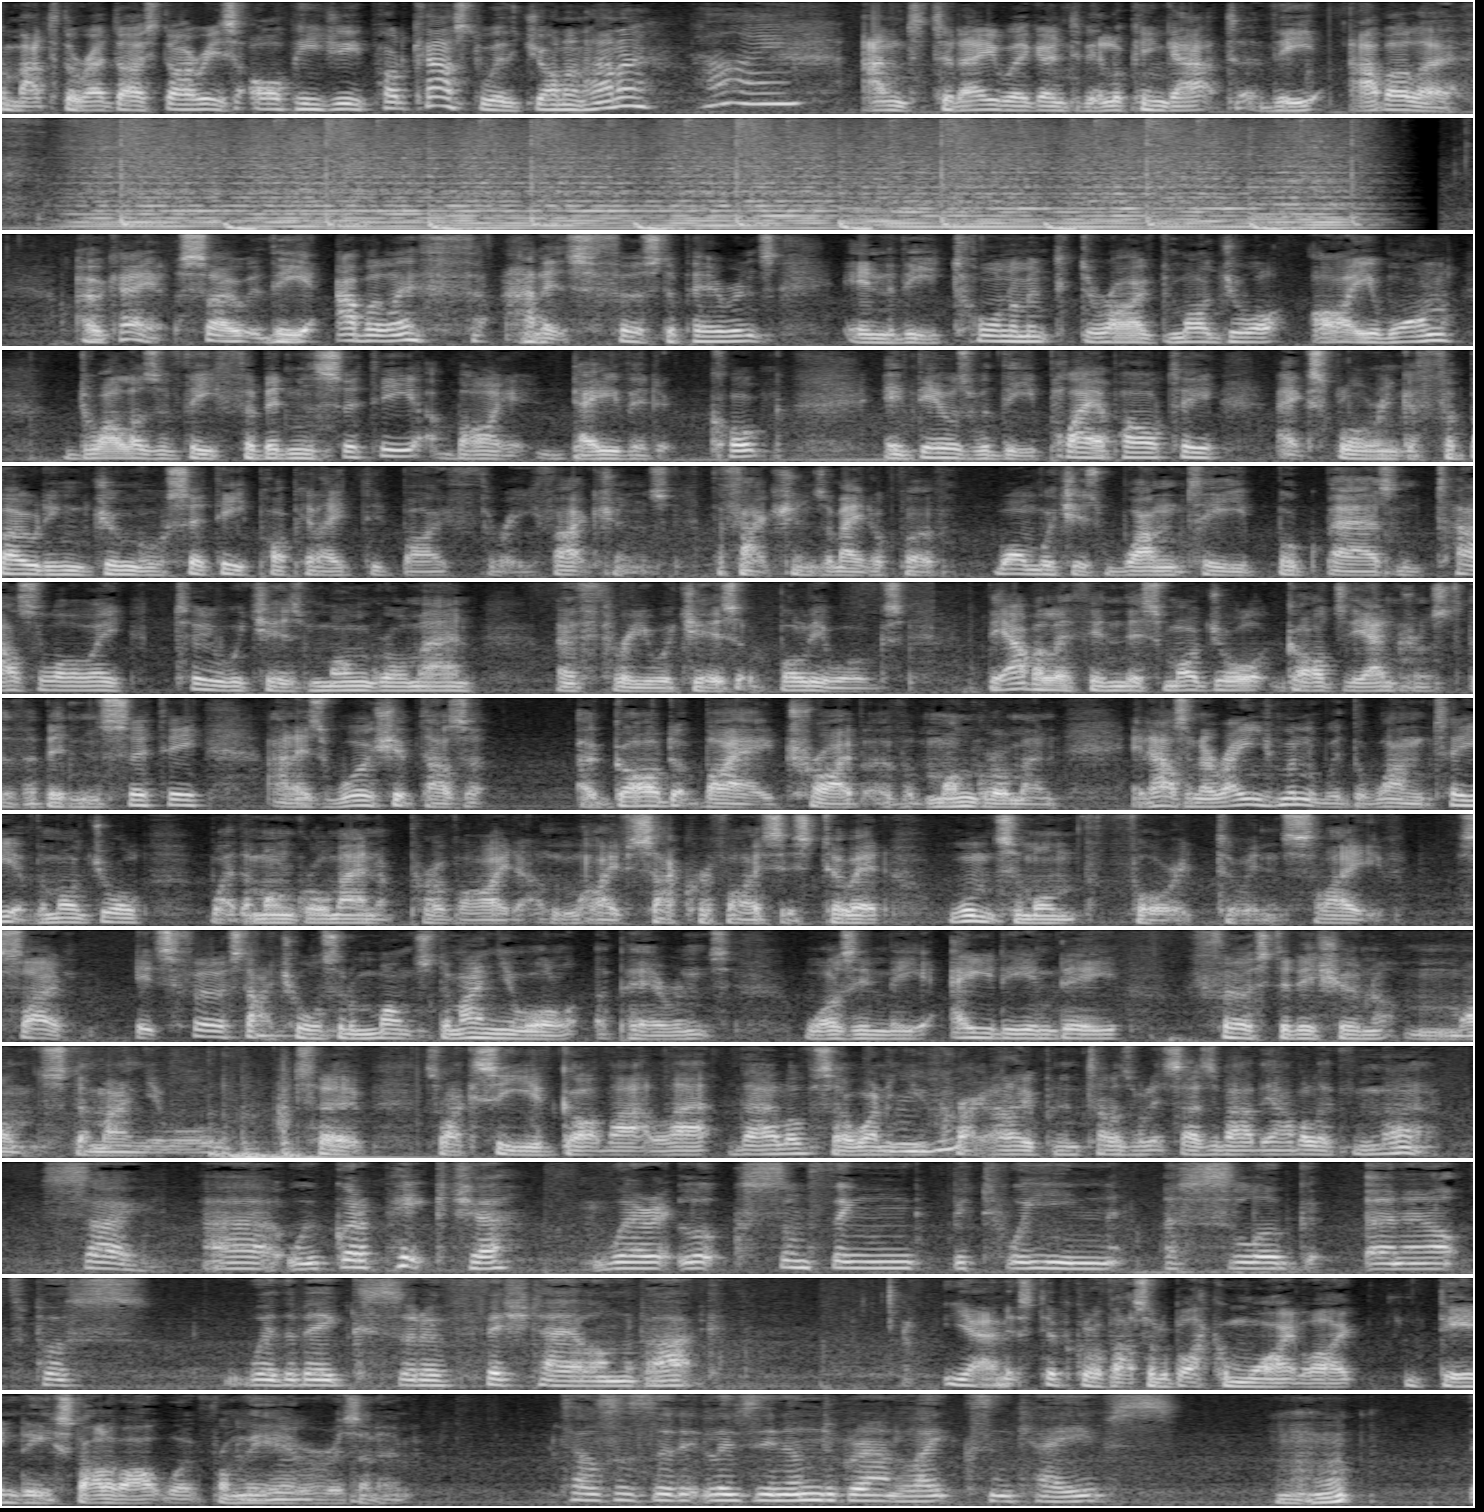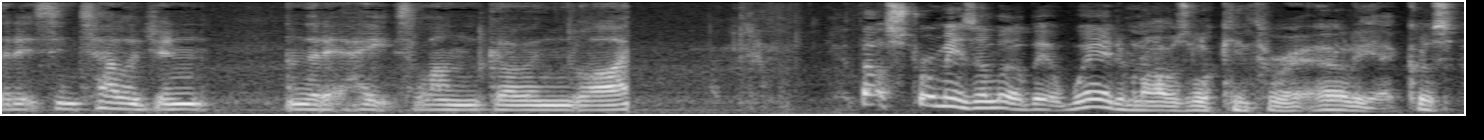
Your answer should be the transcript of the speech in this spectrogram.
Welcome back to the Red Dice Diaries RPG podcast with John and Hannah. Hi. And today we're going to be looking at the Aboleth. Okay, so the Aboleth had its first appearance in the tournament derived module I1, Dwellers of the Forbidden City by David Cook. It deals with the player party exploring a foreboding jungle city populated by three factions. The factions are made up of one which is Yuan-ti, Bugbears, and Tasloi, two which is Mongrel Men, and three which is Bullywugs. The Aboleth in this module guards the entrance to the Forbidden City and is worshipped as a, a god by a tribe of mongrel men. It has an arrangement with the Yuan-ti of the module where the mongrel men provide live sacrifices to it once a month for it to enslave. So, its first actual sort of monster manual appearance was in the AD&D first edition monster manual 2 so i can see you've got that la- there love. So why don't you crack that open and tell us what it says about the aboleth in there? So, uh, we've got a picture where it looks something between a slug and an octopus with a big sort of fishtail on the back. yeah and it's typical of that sort of black and white like d&d style of artwork from the era isn't it? Tells us that it lives in underground lakes and caves, mm-hmm. that it's intelligent, and that it hates land going life. that struck me as a little bit weird when i was looking through it earlier because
